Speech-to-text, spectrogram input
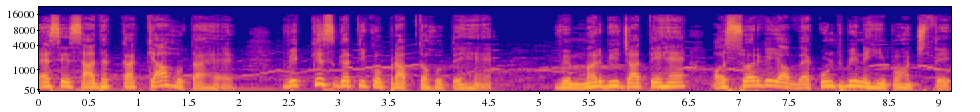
ऐसे साधक का क्या होता है? वे किस गति को प्राप्त होते हैं? वे मर भी जाते हैं और स्वर्ग या वैकुंठ भी नहीं पहुँचते।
